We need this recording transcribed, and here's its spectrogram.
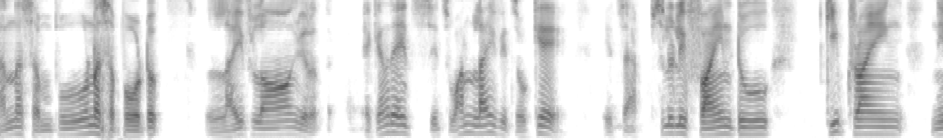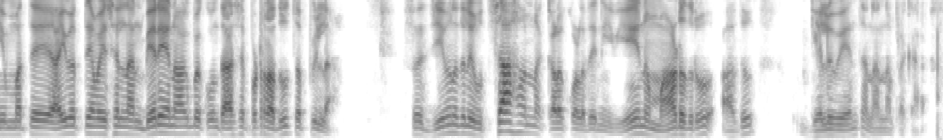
ನನ್ನ ಸಂಪೂರ್ಣ ಸಪೋರ್ಟು ಲೈಫ್ ಲಾಂಗ್ ಇರುತ್ತೆ. ಯಾಕೆಂದರೆ it's it's one life it's okay it's absolutely fine to keep trying ನೀವು ಮತ್ತೆ ಐವತ್ತನೇ ವಯಸ್ಸಲ್ಲಿ ನಾನು ಬೇರೆ ಏನೋ ಆಗಬೇಕು ಅಂತ ಆಸೆ ಪಟ್ಟರೆ ಅದು ತಪ್ಪಿಲ್ಲ. ಸೊ ಜೀವನದಲ್ಲಿ ಉತ್ಸಾಹವನ್ನು ಕಳ್ಕೊಳ್ಳದೆ ನೀವು ಏನು ಮಾಡಿದ್ರು ಅದು ಗೆಲುವೆ ಅಂತ ನನ್ನ ಪ್ರಕಾರ.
